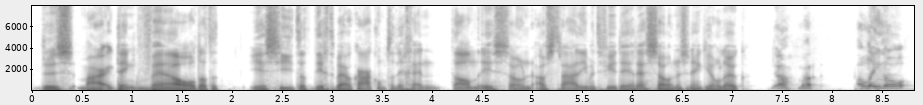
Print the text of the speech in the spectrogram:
Dus, maar ik denk wel dat het, je ziet dat het dichter bij elkaar komt te liggen. En dan is zo'n Australië met vier DRS-zones in één keer heel leuk. Ja, maar alleen al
